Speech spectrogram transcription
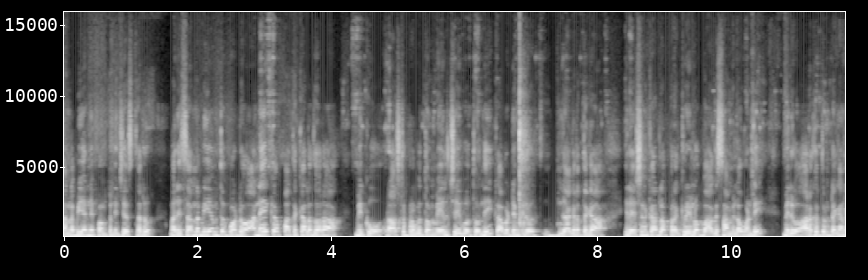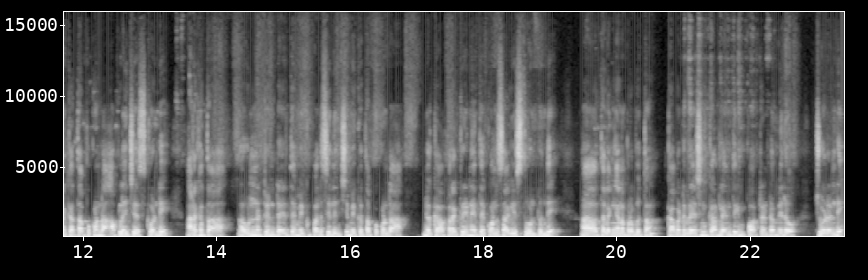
సన్న బియ్యాన్ని పంపిణీ చేస్తారు. మరి సన్న బియ్యంతో పాటు అనేక పథకాల ద్వారా మీకు రాష్ట్ర ప్రభుత్వం మేలు చేయబోతోంది. కాబట్టి మీరు జాగ్రత్తగా ఈ రేషన్ కార్డుల ప్రక్రియలో భాగస్వాములు అవ్వండి. మీరు అర్హత ఉంటే కనుక తప్పకుండా అప్లై చేసుకోండి. అర్హత ఉన్నట్టయితే మీకు పరిశీలించి మీకు తప్పకుండా యొక్క ప్రక్రియను అయితే కొనసాగిస్తూ ఉంటుంది తెలంగాణ ప్రభుత్వం. కాబట్టి రేషన్ కార్డులు ఎంత ఇంపార్టెంటో మీరు చూడండి.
